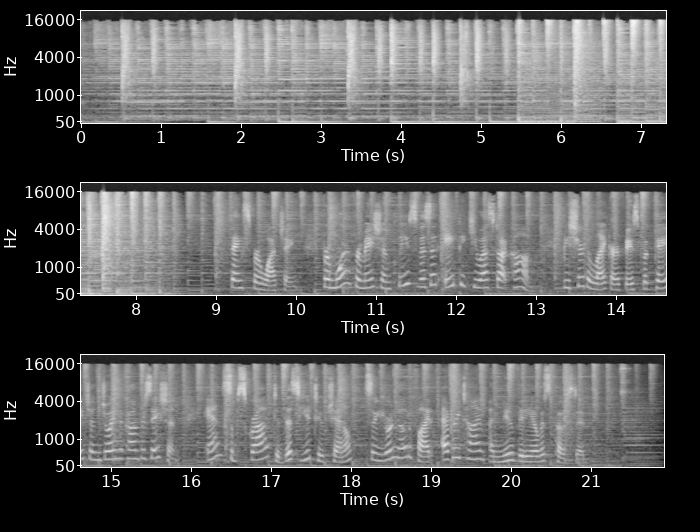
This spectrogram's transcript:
Thanks for watching. For more information, please visit apqs.com. Be sure to like our Facebook page and join the conversation. And subscribe to this YouTube channel so you're notified every time a new video is posted.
